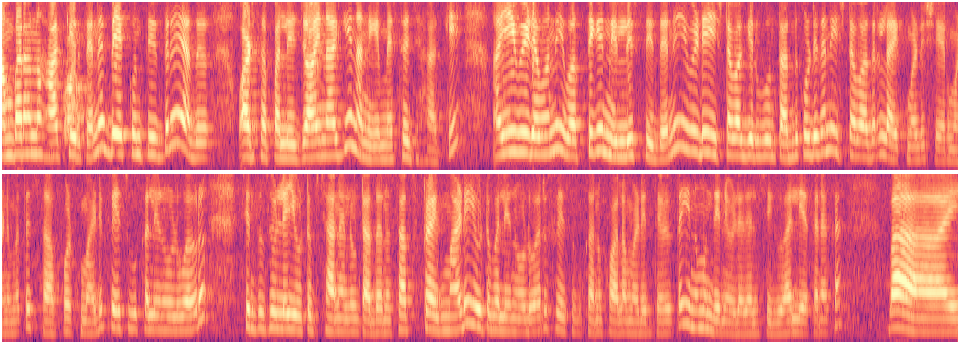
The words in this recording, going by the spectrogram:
ನಂಬರನ್ನು ಹಾಕಿರ್ತೇನೆ. ಬೇಕು ಅಂತಿದ್ರೆ ಅದು ವಾಟ್ಸಪ್ಪಲ್ಲಿ ಜಾಯ್ನ್ ಆಗಿ ನನಗೆ ಮೆಸೇಜ್ ಹಾಕಿ. ಈ ವಿಡಿಯೋವನ್ನು ಇವತ್ತಿಗೆ ನಿಲ್ಲಿಸ್ತಿದ್ದೇನೆ. ಈ ವಿಡಿಯೋ ಇಷ್ಟವಾಗಿರ್ಬೋದು ಅಂತ ಅಂದುಕೊಂಡಿದ್ದೇನೆ. ಇಷ್ಟವಾದರೆ ಲೈಕ್ ಮಾಡಿ ಶೇರ್ ಮಾಡಿ ಮತ್ತು ಸಪೋರ್ಟ್ ಮಾಡಿ. ಫೇಸ್ಬುಕ್ಕಲ್ಲಿ ನೋಡುವವರು ಚಿಂತಸುಳ್ಳೆ ಯೂಟ್ಯೂಬ್ ಚಾನಲ್ ಉಂಟು ಅದನ್ನು ಸಬ್ಸ್ಕ್ರೈಬ್ ಮಾಡಿ ಯೂಟ್ಯೂಬಲ್ಲಿ ನೋಡುವರು ಫೇಸ್ಬುಕ್ಕನ್ನು ಫಾಲೋ ಮಾಡಿ ಅಂತ ಹೇಳ್ತಾ ಇನ್ನು ಮುಂದಿನ ವಿಡಿಯೋದಲ್ಲಿ ಸಿಗುವ ಅಲ್ಲಿಯ ತನಕ. ಬಾಯ್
